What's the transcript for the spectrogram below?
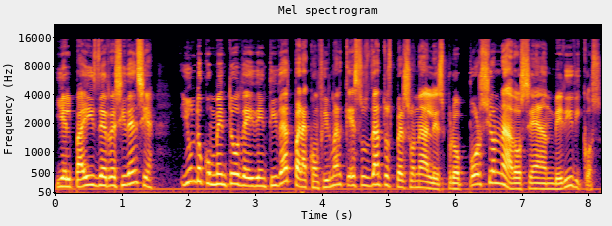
y el país de residencia, y un documento de identidad para confirmar que esos datos personales proporcionados sean verídicos.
